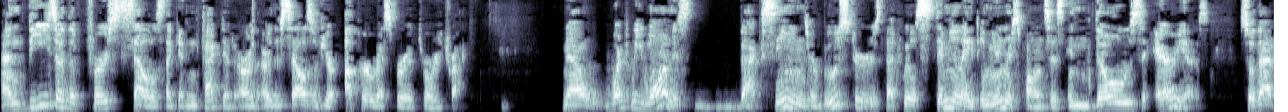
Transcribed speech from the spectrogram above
And these are the first cells that get infected, are, are the cells of your upper respiratory tract. Now, what we want is vaccines or boosters that will stimulate immune responses in those areas so that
